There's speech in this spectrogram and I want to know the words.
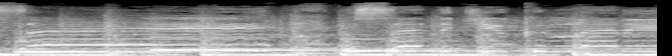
say. You said that you could let it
